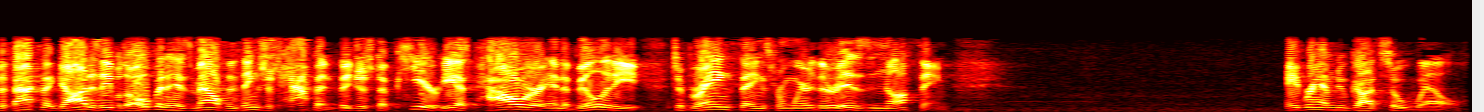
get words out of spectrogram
The fact that God is able to open his mouth and things just happen, they just appear. He has power and ability to bring things from where there is nothing. Abraham knew God so well.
